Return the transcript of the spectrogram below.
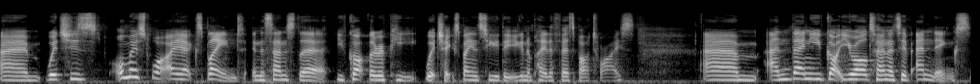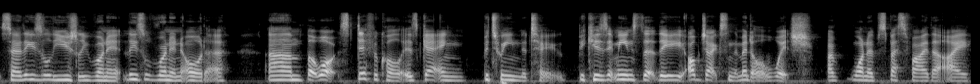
um, which is almost what I explained in the sense that you've got the repeat, which explains to you that you're going to play the first bar twice. Um, and then you've got your alternative endings. So these will usually run it, these will run in order. Um, but what's difficult is getting between the two because it means that the objects in the middle, which I want to specify that I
